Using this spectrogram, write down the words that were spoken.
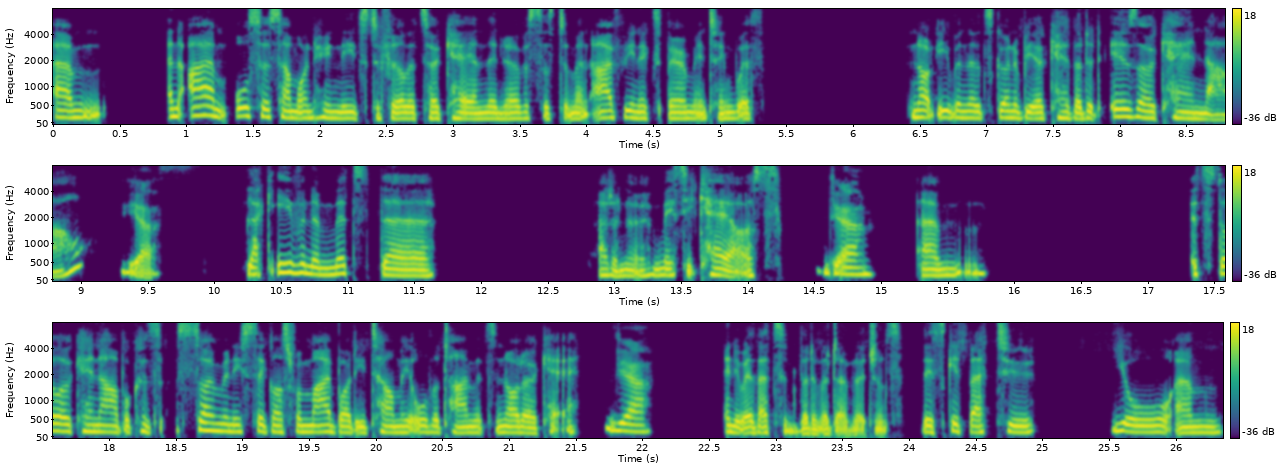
Um, and I'm also someone who needs to feel it's okay in their nervous system. And I've been experimenting with not even that it's going to be okay, that it is okay now. Yes. Like even amidst the, I don't know, messy chaos. Yeah. Um, it's still okay now because so many signals from my body tell me all the time it's not okay. Yeah. Anyway, that's a bit of a divergence. Let's get back to your um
